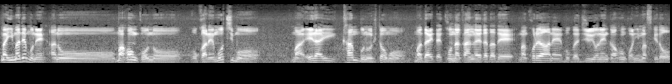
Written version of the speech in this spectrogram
まあ、今でもね、あのー、まあ、香港のお金持ちもまあ、偉い幹部の人も、まあ、大体こんな考え方で、まあ、これはね僕は14年間香港にいますけど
